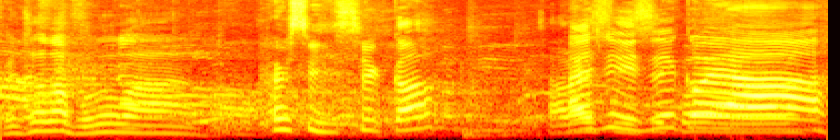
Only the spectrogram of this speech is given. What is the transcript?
괜찮아 번호나. 할수 있을까? 할 수 있을 거야.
